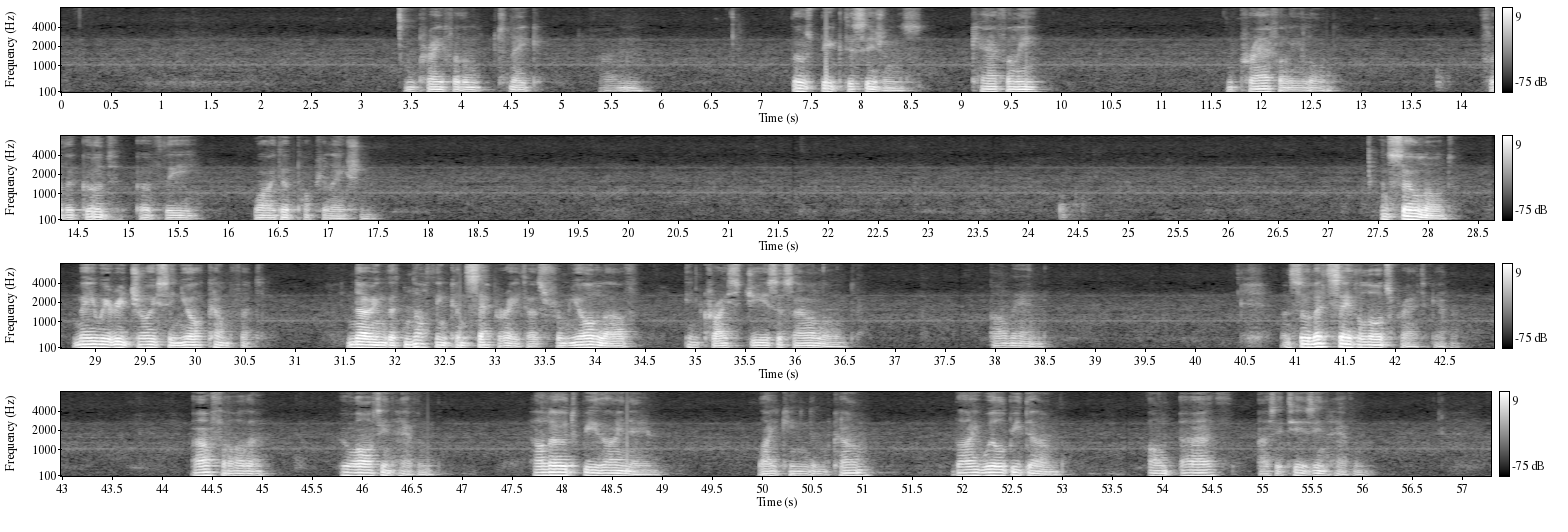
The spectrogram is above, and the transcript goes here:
And pray for them to make um, those big decisions carefully and prayerfully, Lord, for the good of the wider population. And so, Lord, may we rejoice in your comfort, knowing that nothing can separate us from your love in Christ Jesus our Lord. Amen. And so let's say the Lord's Prayer together. Our Father, who art in heaven, hallowed be thy name. Thy kingdom come, thy will be done, on earth as it is in heaven.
